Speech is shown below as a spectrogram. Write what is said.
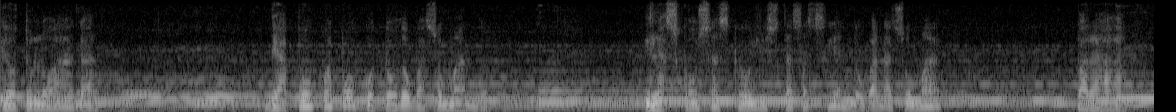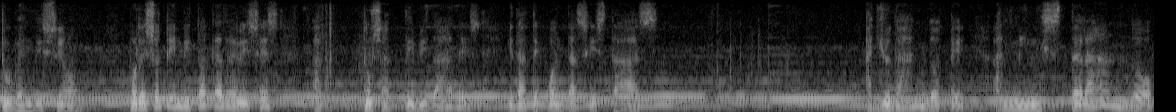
que otro lo haga. De a poco a poco todo va sumando. Y las cosas que hoy estás haciendo van a sumar para tu bendición. Por eso te invito a que revises tus actividades y date cuenta si estás ayudándote, administrando,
